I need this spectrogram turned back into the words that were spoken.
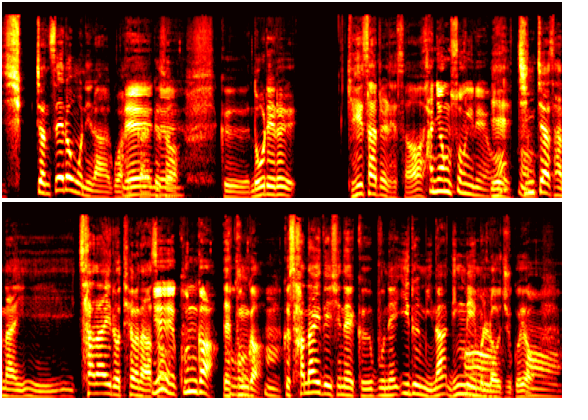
식전 세러모니라고 네, 할까요? 네, 그래서 네. 그 노래를 개사를 해서 환영송이네요. 예, 진짜 사나이 사나이로 태어나서 예, 군가. 예, 군가. 음. 그 사나이 대신에 그분의 이름이나 닉네임을 어. 넣어주고요. 어.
